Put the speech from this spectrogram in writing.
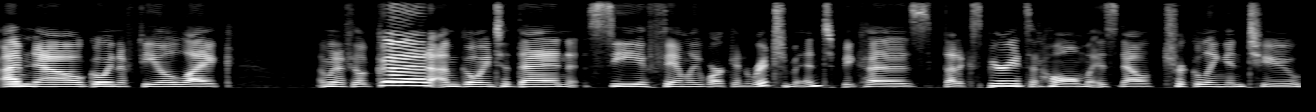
I'm now going to feel like I'm going to feel good. I'm going to then see family work enrichment because that experience at home is now trickling into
